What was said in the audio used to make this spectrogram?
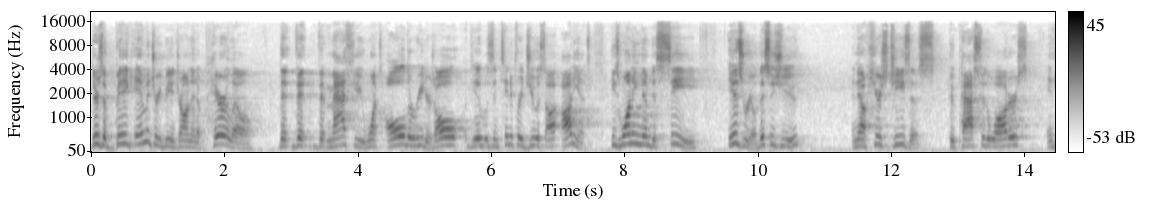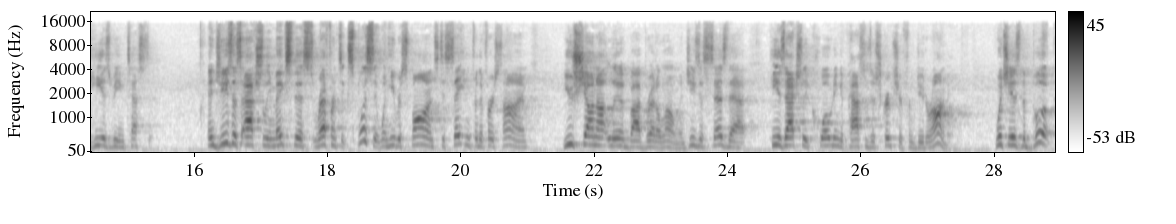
There's a big imagery being drawn in a parallel that, that, that Matthew wants all the readers, all it was intended for a Jewish audience. He's wanting them to see Israel. This is you. And now here's Jesus who passed through the waters and he is being tested. And Jesus actually makes this reference explicit when he responds to Satan for the first time You shall not live by bread alone. When Jesus says that, he is actually quoting a passage of Scripture from Deuteronomy, which is the book,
